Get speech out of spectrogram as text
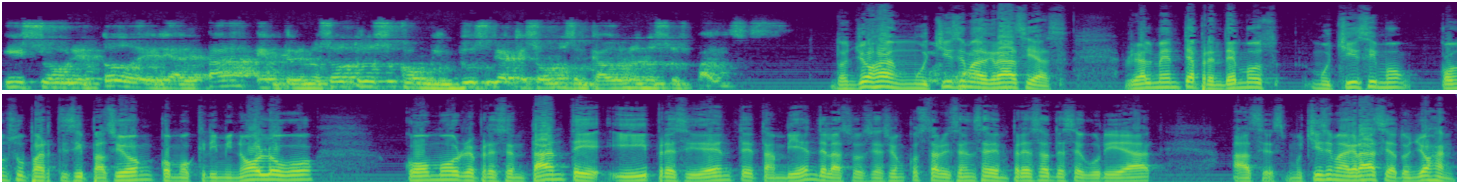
y sobre todo de lealtad entre nosotros como industria que somos en cada uno de nuestros países. Don Johan, muchísimas gracias. Realmente aprendemos muchísimo con su participación como criminólogo, como representante y presidente también de la Asociación Costarricense de Empresas de Seguridad ACES. Muchísimas gracias, don Johan.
